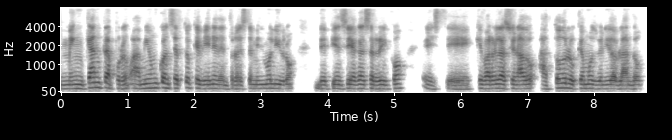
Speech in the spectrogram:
me encanta por, a mí un concepto que viene dentro de este mismo libro de Piense y hágase rico, este, que va relacionado a todo lo que hemos venido hablando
